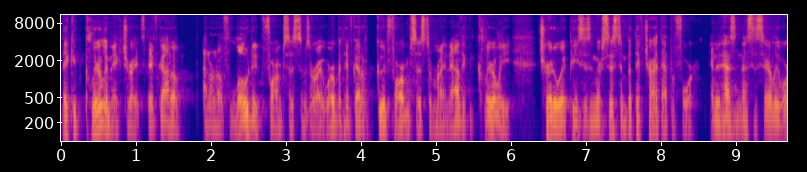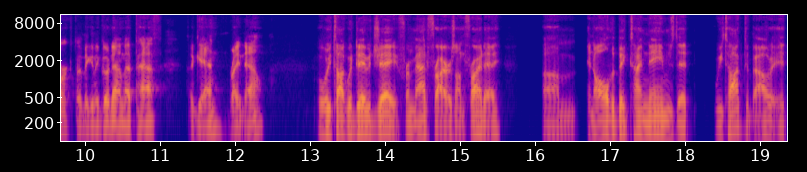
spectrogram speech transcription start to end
they could clearly make trades. They've got a I don't know if loaded farm system is the right word, but they've got a good farm system right now. They could clearly trade away pieces in their system, but they've tried that before and it hasn't necessarily worked. Are they going to go down that path again right now? Well, we talked with David J from Mad Friars on Friday, um, and all the big time names that we talked about. It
